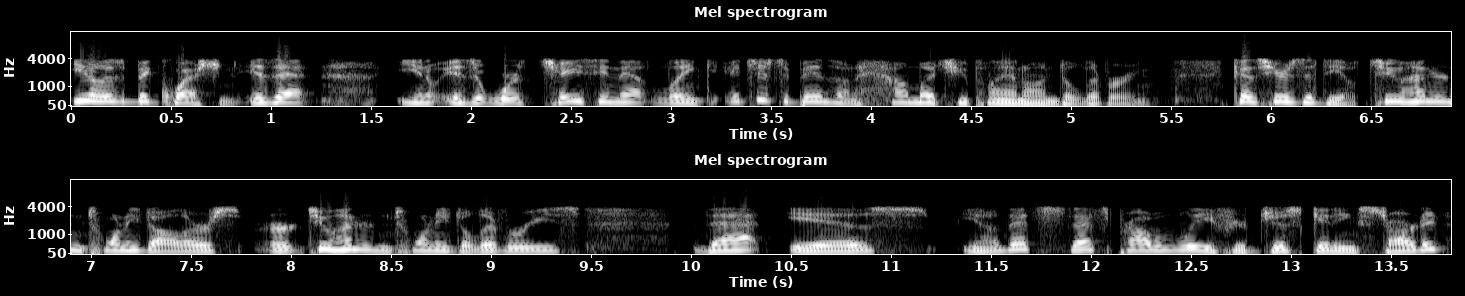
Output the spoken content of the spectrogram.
You know, there's a big question. Is that, you know, is it worth chasing that link? It just depends on how much you plan on delivering. Because here's the deal: $220 or 220 deliveries. That is, you know, that's that's probably if you're just getting started,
